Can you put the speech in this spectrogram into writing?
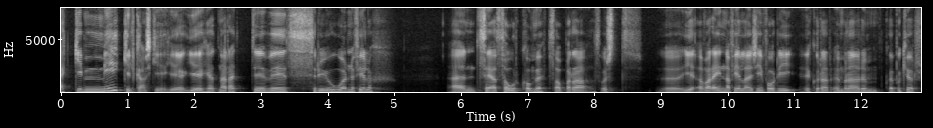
Ekki mikil kannski ég, ég hérna rætti við þrjú önnu félag en þegar Þór kom upp þá bara, þú veist uh, ég, það var eina félagi sem fór í ykkurar umræður um kaup og kjör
